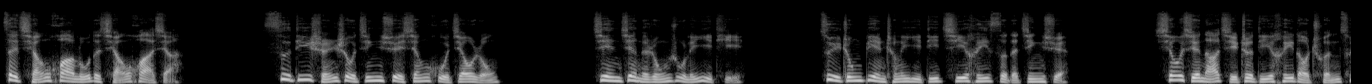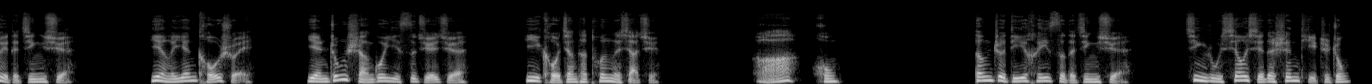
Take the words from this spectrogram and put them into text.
在强化炉的强化下，四滴神兽精血相互交融，渐渐的融入了一体，最终变成了一滴漆黑色的精血。萧协拿起这滴黑到纯粹的精血，咽了咽口水，眼中闪过一丝决绝，一口将它吞了下去。啊！轰！当这滴黑色的精血进入萧协的身体之中，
